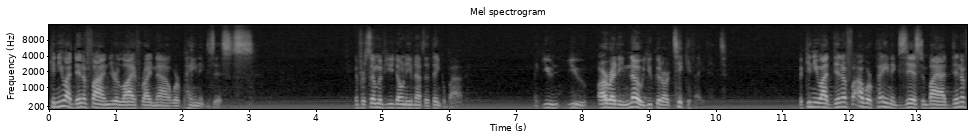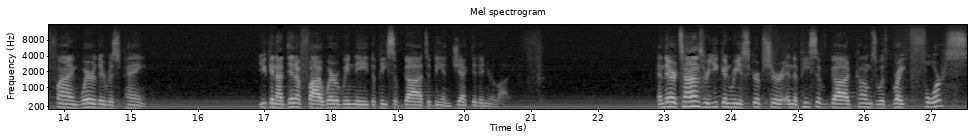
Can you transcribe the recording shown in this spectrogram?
Can you identify in your life right now where pain exists? And for some of you, don't even have to think about it. Like you, you already know, you could articulate it. But can you identify where pain exists? And by identifying where there is pain, you can identify where we need the peace of God to be injected in your life. And there are times where you can read Scripture and the peace of God comes with great force.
